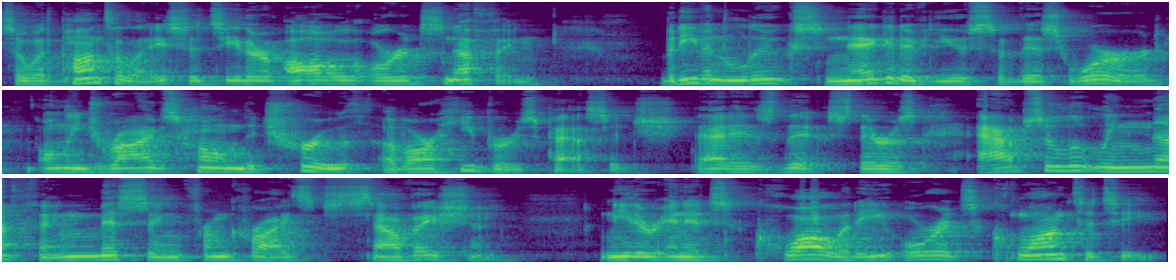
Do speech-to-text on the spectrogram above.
So with panteles, it's either all or it's nothing. But even Luke's negative use of this word only drives home the truth of our Hebrews passage. That is this there is absolutely nothing missing from Christ's salvation, neither in its quality or its quantity.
